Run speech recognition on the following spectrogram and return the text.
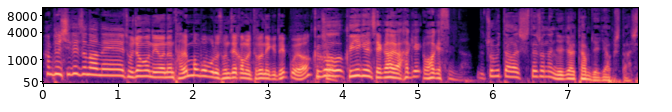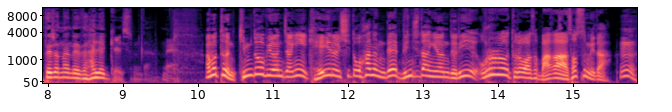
한편 시대 전환의 조정원 의원은 다른 방법으로 존재감을 드러내기도 했고요. 그거 그 얘기는 제가 하기로 하겠습니다. 좀 이따가 시대 전환 얘기할 때 한번 얘기합시다. 시대 전환에 대해서 할 얘기가 있습니다. 네. 아무튼 김도읍 위원장이 개의를 시도하는데 민주당 의원들이 우르르 들어와서 막아섰습니다. 음.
